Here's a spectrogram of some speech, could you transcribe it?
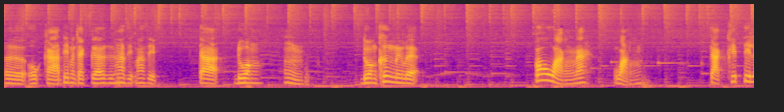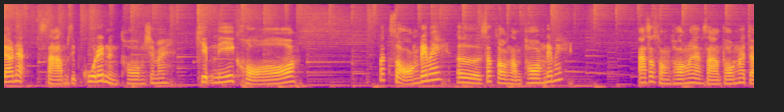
เออโอกาสที่มันจะเกลือก็คือ50-50ก็ดวง อืม ดวงครึ่งหนึ่งเลย ก็หวังนะ หวัง จากคลิปที่แล้วเนี่ย30คู่ได้1ทองใช่ไหมคลิปนี้ขอ สัก2ได้ไหมเออ สัก2 3ทองได้ไหมอะสัก2ทองแล้วกัน3ทองน่าจะ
